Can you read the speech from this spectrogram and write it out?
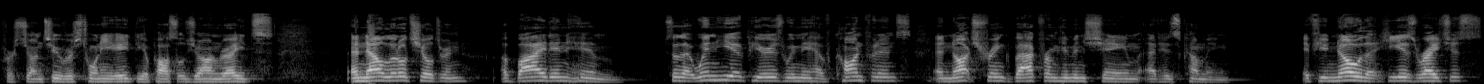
First John 2, verse 28, the Apostle John writes, And now, little children, abide in him so that when he appears we may have confidence and not shrink back from him in shame at his coming. If you know that he is righteous,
